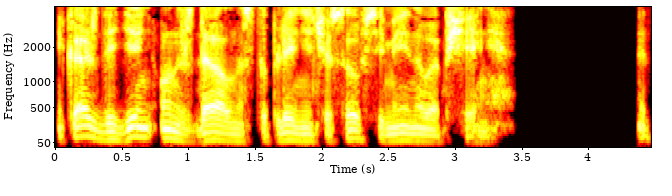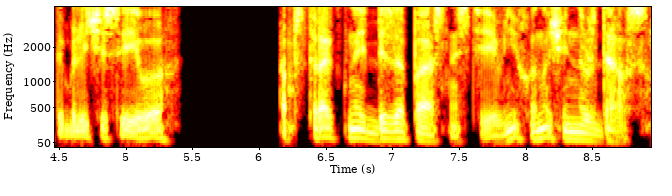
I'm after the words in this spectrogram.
И каждый день он ждал наступления часов семейного общения. Это были часы его абстрактной безопасности, и в них он очень нуждался,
